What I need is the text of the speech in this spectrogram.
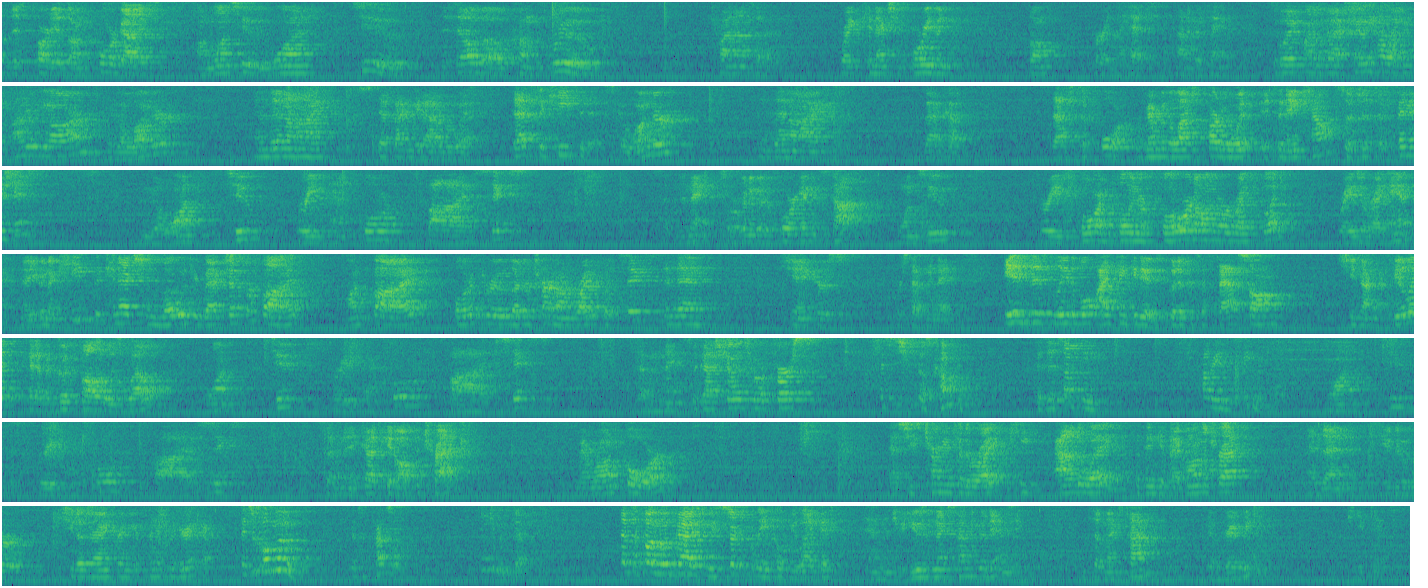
of this part is on four guys, on one, two, one, two, this elbow come through. Try not to break connection or even bump her in the head. Not a good thing. So go ahead and and back. Show you how I get under the arm, I go under, and then I step back and get out of the way. That's the key to this. Go under, and then I back up. That's the four. Remember the last part of the whip is an eight count, so just to finish it, you go one, two, three, and four, five, six, seven, and eight. So we're going to go to four again and stop. One, two, three, four. I'm pulling her forward on her right foot. Raise her right hand. Now you're going to keep the connection low with your back just for five. On five, pull her through, let her turn on right foot six, and then she anchors for seven and eight. Is this leadable? I think it is, but if it's a fast song, she's not going to feel it. You're going to have a good follow as well. One, two, three, four, five, six, seven, and eight. So guys, show it to her first, just so she feels comfortable, because it's something probably haven't seen before. One, two, three, four, five, six, seven, eight. Guys, get off the track. Remember on four. As she's turning to the right, keep out of the way, but then get back on the track, and then you do her, she does her anchor, and you finish with your anchor. It's a cool move. It's a pretzel. Thank you, Miss Stephanie. That's a fun move, guys. We certainly hope you like it, and that you use it next time you go dancing. Until next time, have a great week. Keep dancing.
